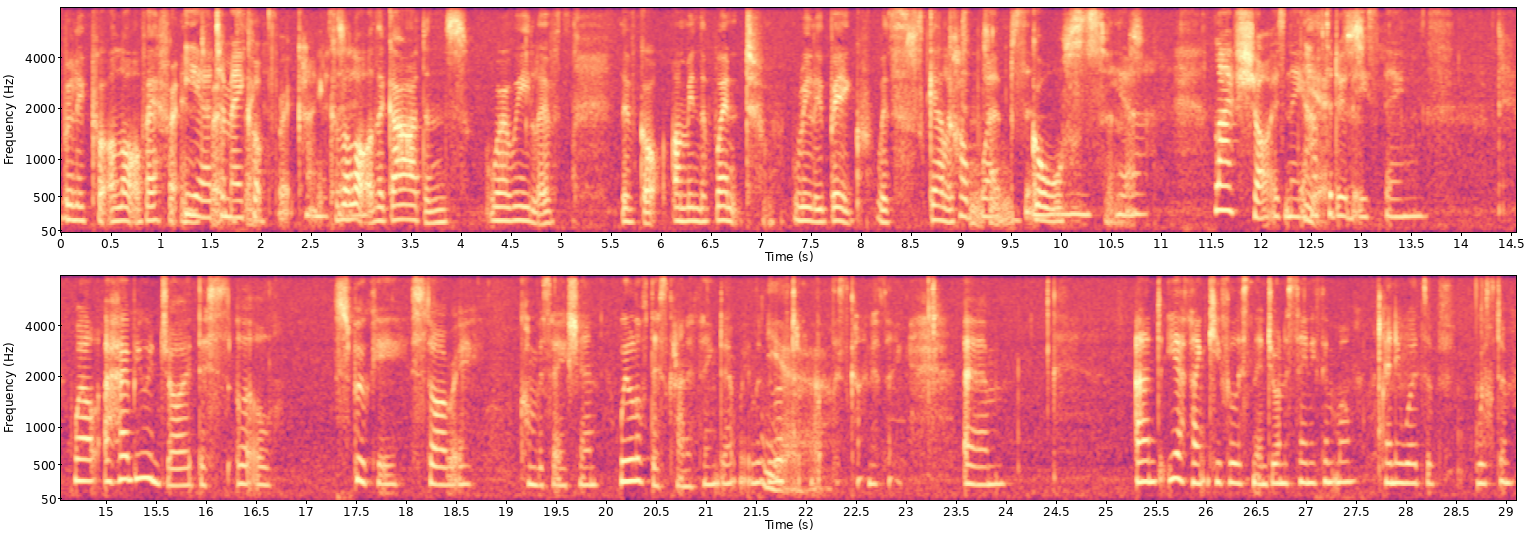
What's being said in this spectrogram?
really put a lot of effort into Yeah, to make up for it, kind of. Because a lot of the gardens where we live, they've got, I mean, they've went really big with skeletons cobwebs and ghosts. And, yeah. Life's short, isn't it? You have to do these things. Well, I hope you enjoyed this little spooky story conversation. We love this kind of thing, don't we? We love talking about this kind of thing. Um, and yeah, thank you for listening. Do you want to say anything, Mum? Any words of wisdom?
